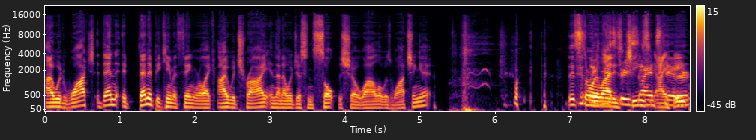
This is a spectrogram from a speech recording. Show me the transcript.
I would watch. Then it then it became a thing where like I would try and then I would just insult the show while I was watching it. this storyline is cheesy. I hate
